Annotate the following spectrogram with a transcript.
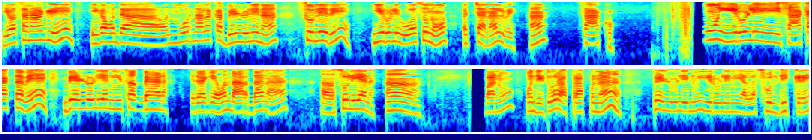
ಯೋಸನ ಆಗ್ಲಿ, ಈಗ ಒಂದ, ಒಂದ್ ಮೂರ್ ನಾಲ್ಕ ಬೆಳ್ಳುಳ್ಳಿನ ಸುಲಿರಿ, ಈರುಳ್ಳಿ ಓಸುನು ಹಚ್ಚನಲ್ವಿ ಹಾ? ಸಾಕು. ಹ್ಞೂ, ಈರುಳ್ಳಿ ಸಾಕಾಗ್ತವೆ ಬೆಳ್ಳುಳ್ಳಿಯ ನೀಸದ್ ಬೇಡ ಇದ್ರಾಗೆ ಒಂದ್ ಅರ್ಧನ ಸುಲಿಯನ, ಹಾ. ಬಾನು ಒಂದಿಟ್ಟು ರಪ್ರಪ್ಪನ ಬೆಳ್ಳುಳ್ಳಿನು ಈರುಳ್ಳಿನು ಎಲ್ಲ ಸುಲ್ದಿಕ್ರಿ,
